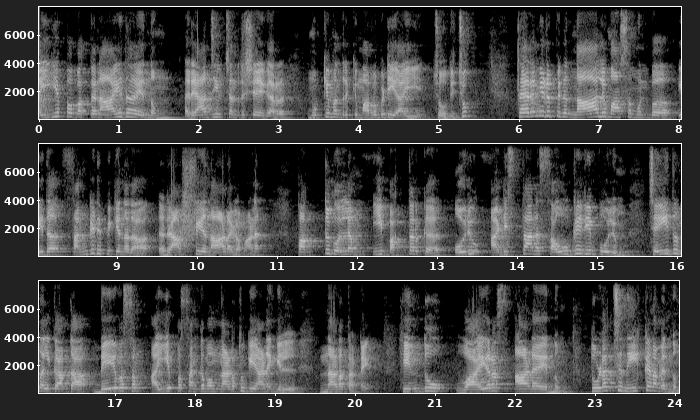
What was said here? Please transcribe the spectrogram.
അയ്യപ്പ ഭക്തനായത് എന്നും രാജീവ് ചന്ദ്രശേഖർ മുഖ്യമന്ത്രിക്ക് മറുപടിയായി ചോദിച്ചു. തെരഞ്ഞെടുപ്പിന് നാല് മാസം മുൻപ് ഇത് സംഘടിപ്പിക്കുന്നത് രാഷ്ട്രീയ നാടകമാണ്. പത്ത് കൊല്ലം ഈ ഭക്തർക്ക് ഒരു അടിസ്ഥാന സൗകര്യം പോലും ചെയ്തു നൽകാത്ത ദേവസ്വം അയ്യപ്പ സംഗമം നടത്തുകയാണെങ്കിൽ നടത്തട്ടെ. ഹിന്ദു വൈറസ് ആണ് എന്നും തുടച്ചു നീക്കണമെന്നും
